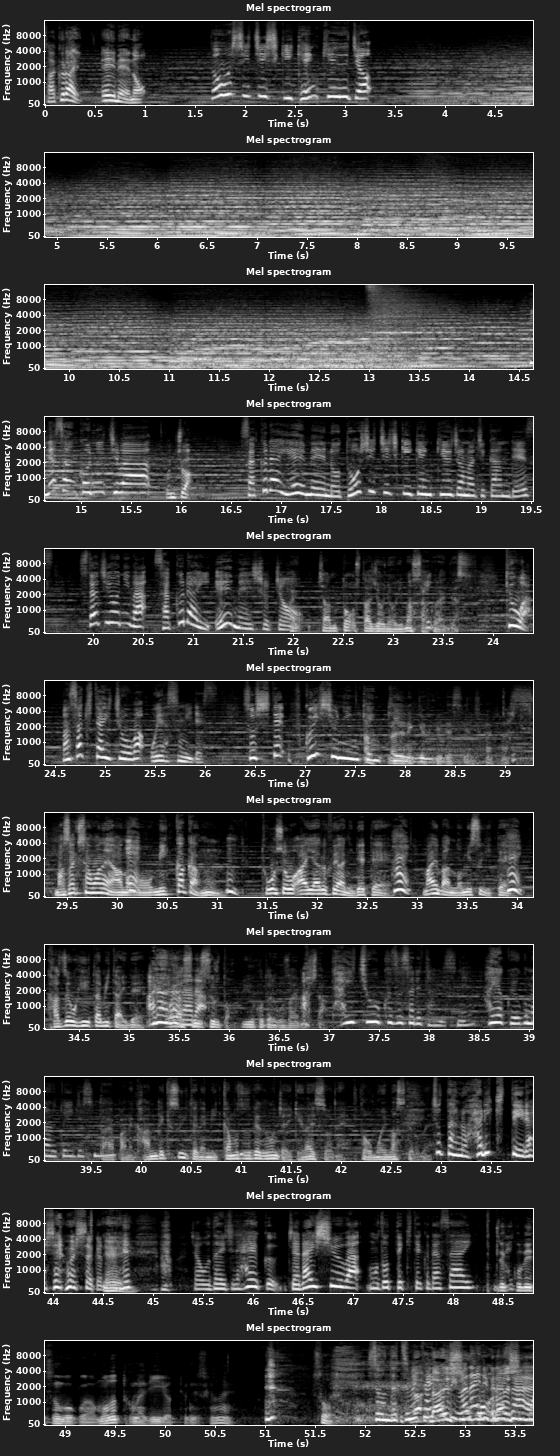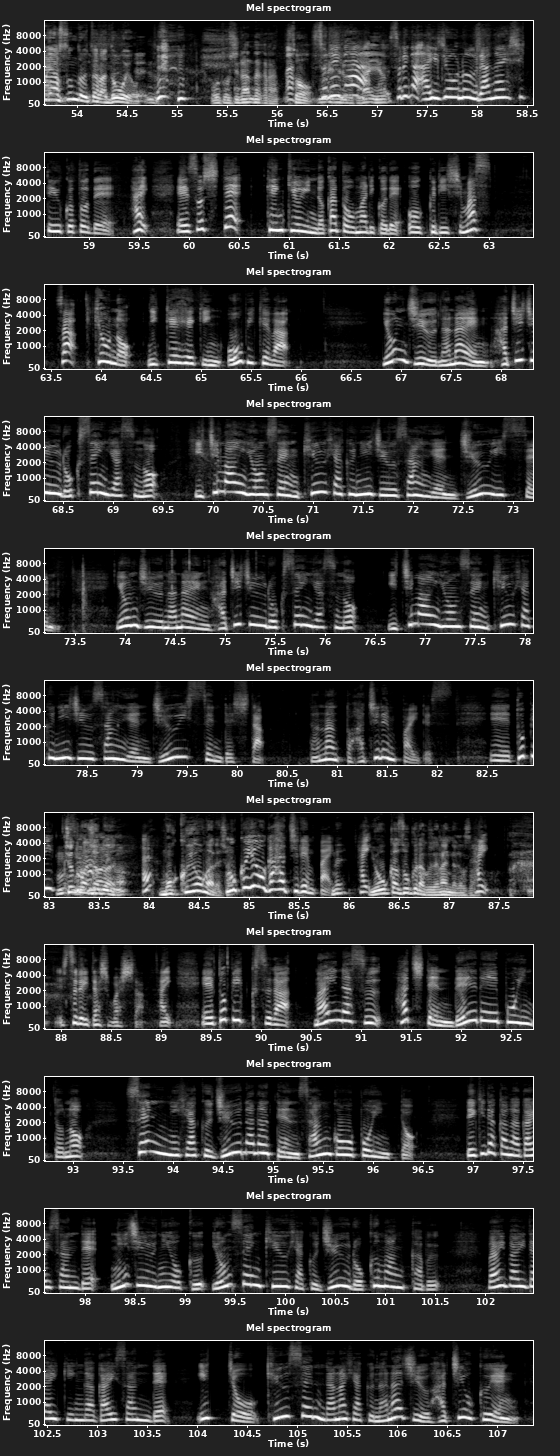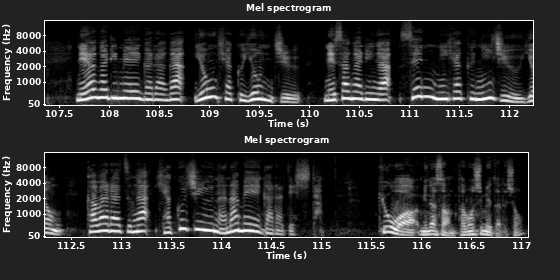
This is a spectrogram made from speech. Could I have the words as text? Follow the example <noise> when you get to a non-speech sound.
桜井英明の投資知識研究所。皆さんこんにちは。こんにちは。桜井英明の投資知識研究所の時間です。スタジオには桜井英明所長、はい、ちゃんとスタジオにおります桜井です、今日は正木隊長はお休みですそして福井主任研究員。福井ですよ。ろしくお願いします。正木さんはねあのええ。3日間、東証 IR フェアに出て、はい。毎晩飲みすぎて、はい。風邪をひいたみたいでお休みするということでございました。あ体調を崩されたんですね。早く良くなるといいですね。やっぱね還暦すぎてね3日も続けて飲んじゃいけないですよね。と思いますけどね。ちょっとあの、張り切っていらっしゃいましたからね。えあ、じゃあお大事に早く、じゃあ来週は戻ってきてください。で、ここでいつも僕は戻ってこないでいいよって言うんですよね。そうそんな冷たいこと来週言わないでも来週ください。も休んどいたらどうよ？<laughs> お年なんだから。そうそれが、それが愛情の裏返しっていうことで、はい。えーそして、研究員の加藤真理子でお送りします。さあ、今日の日経平均大引けは、47円86銭安の14,923円11銭。47円86銭安の14,923円11銭でした。なんと8連敗です。えー、トピックスちょっと待ってちょっと木曜がでしょ？木曜が8連敗。ね、はい。8日続落じゃないんだからさ、はい。失礼いたしました。はい。えートピックスがマイナス8.00ポイントの1217.35ポイント。出来高が概算で22億4916万株。売買代金が概算で1兆9778億円。値上がり銘柄が440、値下がりが1224、変わらずが117銘柄でした。今日は皆さん楽しめたでしょ？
